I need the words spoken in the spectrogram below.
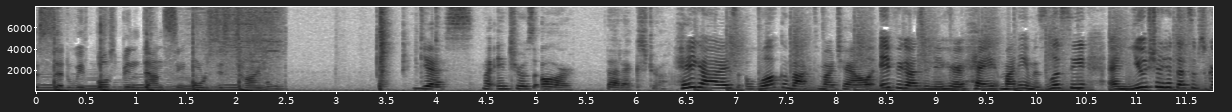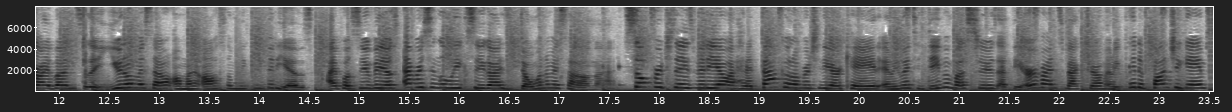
They said we've both been dancing all this time. Yes, my intros are that extra. Hey guys, welcome back to my channel. If you guys are new here, hey, my name is Lyssy, and you should hit that subscribe button so that you don't miss out on my awesome weekly videos. I post new videos every single week, so you guys don't want to miss out on that. So for today's video, I headed back on over to the arcade, and we went to Dave & Buster's at the Irvine Spectrum, and we played a bunch of games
